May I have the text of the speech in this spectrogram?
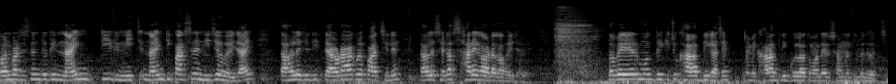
কনভার্সেশন যদি নাইনটির নিচে নাইনটি পার্সেন্টের নিচে হয়ে যায়, তাহলে যদি তেরো টাকা করে পাচ্ছিলে, তাহলে সেটা সাড়ে এগারো টাকা হয়ে যাবে। তবে এর মধ্যে কিছু খারাপ দিক আছে, আমি খারাপ দিকগুলো তোমাদের সামনে তুলে ধরছি।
